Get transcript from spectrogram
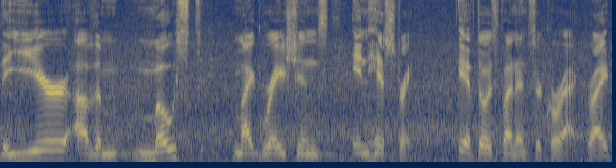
the year of the most migrations in history, if those pundits are correct, right?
